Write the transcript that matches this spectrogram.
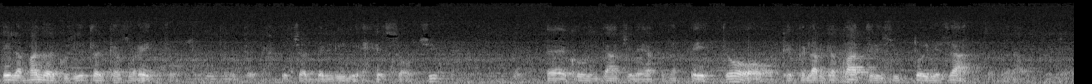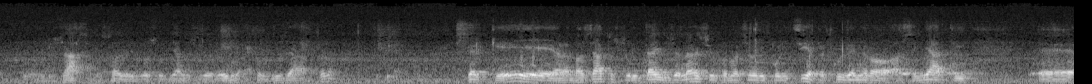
e la banda del cosiddetto del Casoretto, cioè Bellini e Soci eh, con un'indagine a tappeto che per larga parte risultò inesatta, peraltro, cioè, un disastro, la storia del rosso bianco sull'eroina è un disastro, perché era basato su ritagli di giornale e su informazioni di polizia, per cui vennero assegnati, eh,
